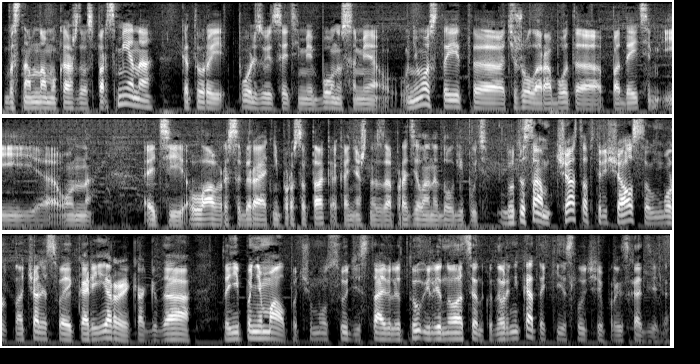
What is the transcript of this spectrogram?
в основном у каждого спортсмена, который пользуется этими бонусами, у него стоит э, тяжелая работа под этим, и он эти лавры собирает не просто так, а, конечно, за проделанный долгий путь. Ну, ты сам часто встречался, может, в начале своей карьеры, когда ты не понимал, почему судьи ставили ту или иную оценку. Наверняка такие случаи происходили.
